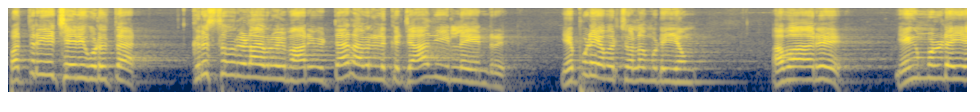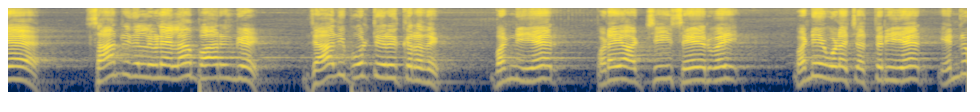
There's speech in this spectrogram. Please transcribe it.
பத்திரிகை செய்தி கொடுத்தார். கிறிஸ்தவர்களாக அவர்கள் மாறிவிட்டால் அவர்களுக்கு ஜாதி இல்லை என்று. எப்படி அவர் சொல்ல முடியும்? அவ்வாறு எங்களுடைய சான்றிதழ்களையெல்லாம் பாருங்கள். ஜாதி போட்டு இருக்கிறது வன்னியர் படையாட்சி சேர்வை வன்னியர் குல சத்திரியர் என்று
